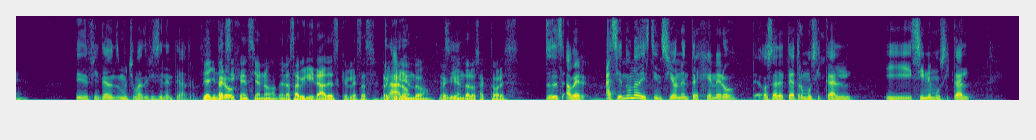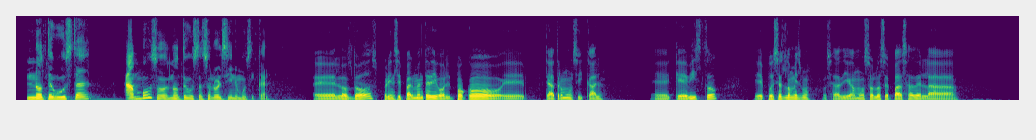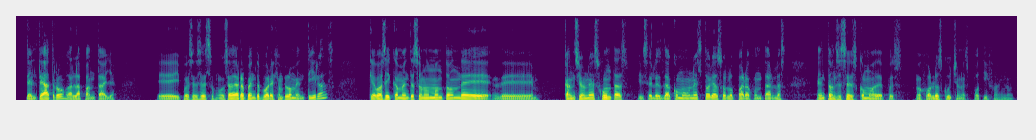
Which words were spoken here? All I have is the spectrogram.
Sí, definitivamente es mucho más difícil en teatro. Sí, hay una Pero- exigencia, ¿no? De las habilidades que le estás Claro. requiriendo, Sí. requiriendo a los actores. Entonces, a ver, haciendo una distinción entre género, o sea, de teatro musical y cine musical, ¿no te gusta ambos o no te gusta solo el cine musical? Eh, los dos, principalmente digo, el poco eh, teatro musical eh, que he visto, eh, pues es lo mismo. O sea, digamos, solo se pasa de la del teatro a la pantalla. Y pues es eso. O sea, de repente, por ejemplo, Mentiras, que básicamente son un montón de, de canciones juntas y se les da como una historia solo para juntarlas. Entonces es como de, pues, mejor lo escucho en Spotify, ¿no?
